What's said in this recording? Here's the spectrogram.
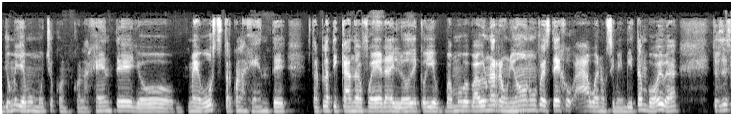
yo me llevo mucho con, con, la gente, yo me gusta estar con la gente, estar platicando afuera y luego de que, oye, vamos, va a haber una reunión, un festejo. Ah, bueno, si me invitan, voy, ¿verdad? Entonces,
